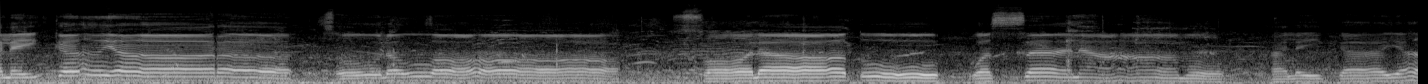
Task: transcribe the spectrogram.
عليك يا رسول الله صلاة والسلام عليك يا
